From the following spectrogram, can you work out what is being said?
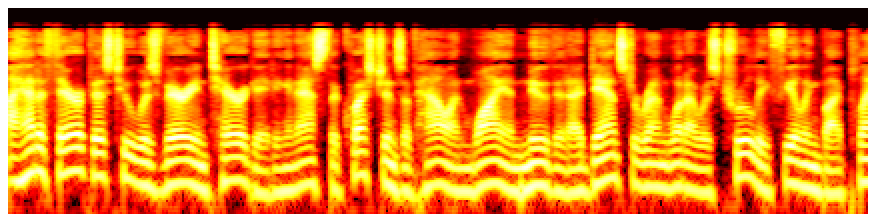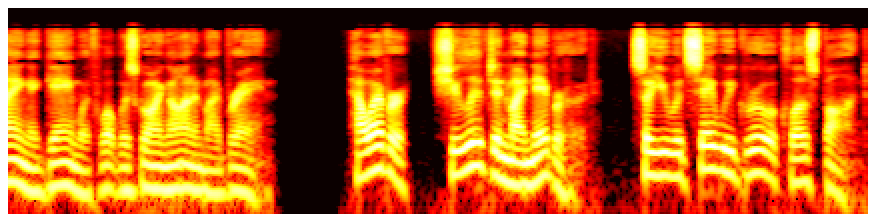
I had a therapist who was very interrogating and asked the questions of how and why and knew that I danced around what I was truly feeling by playing a game with what was going on in my brain. However, she lived in my neighborhood, so you would say we grew a close bond.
